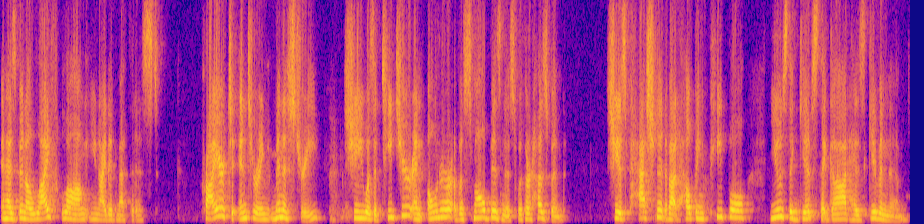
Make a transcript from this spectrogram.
and has been a lifelong United Methodist. Prior to entering ministry, she was a teacher and owner of a small business with her husband. She is passionate about helping people use the gifts that God has given them.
